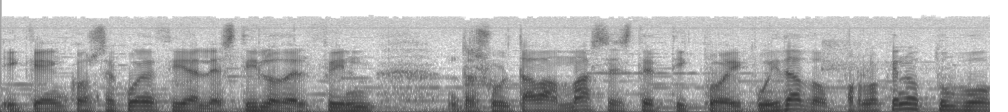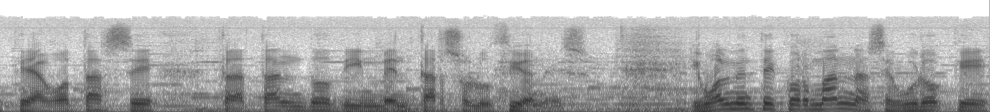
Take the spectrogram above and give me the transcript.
y que en consecuencia el estilo del film resultaba más estético y cuidado, por lo que no tuvo que agotarse tratando de inventar soluciones. Igualmente Corman aseguró que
